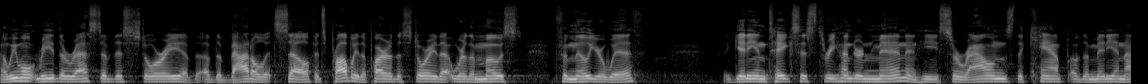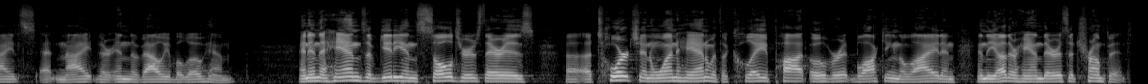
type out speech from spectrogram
And we won't read the rest of this story of the, of the battle itself. It's probably the part of the story that we're the most familiar with. Gideon takes his 300 men and he surrounds the camp of the Midianites at night. They're in the valley below him. And in the hands of Gideon's soldiers, there is a torch in one hand with a clay pot over it blocking the light, and in the other hand, there is a trumpet.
